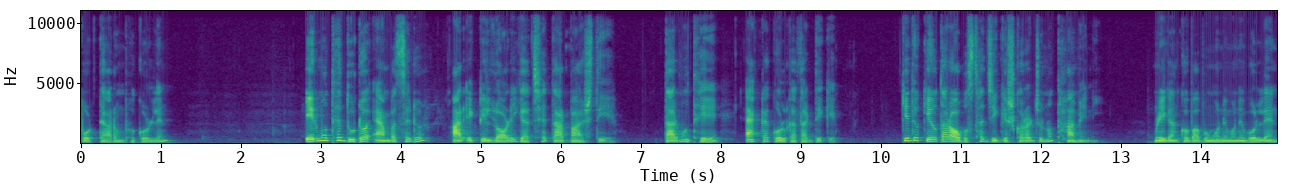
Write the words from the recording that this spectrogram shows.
পড়তে আরম্ভ করলেন। এর মধ্যে দুটো অ্যাম্বাসেডর আর একটি লরি গেছে তার পাশ দিয়ে। তার মধ্যে একটা কলকাতার দিকে। কিন্তু কেউ তার অবস্থা জিজ্ঞেস করার জন্য থামেনি। মৃগাঙ্কবাবু মনে মনে বললেন,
